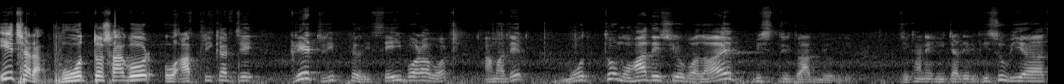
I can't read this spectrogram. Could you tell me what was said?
এছাড়া ভূমধ্যসাগর ও আফ্রিকার যে গ্রেট রিপ সেই বরাবর আমাদের মধ্য মহাদেশীয় বলা হয় বিস্তৃত আগ্নেয়গিরি, যেখানে ইটালির ভিসুভিয়াস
